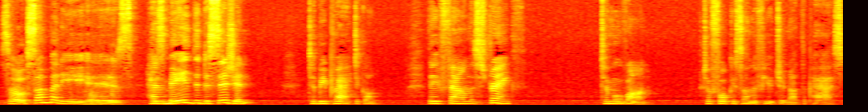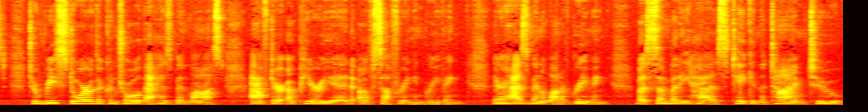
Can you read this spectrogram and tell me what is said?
So somebody is has made the decision to be practical. They've found the strength to move on, to focus on the future, not the past, to restore the control that has been lost after a period of suffering and grieving. There has been a lot of grieving, but somebody has taken the time to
